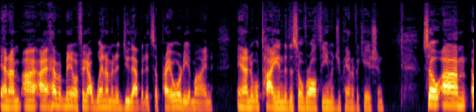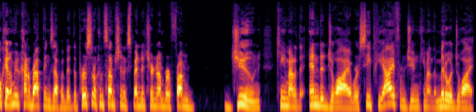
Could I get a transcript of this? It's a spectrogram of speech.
And I'm I, I haven't been able to figure out when I'm going to do that, but it's a priority of mine, and it will tie into this overall theme of Japanification. So, um, okay, let me kind of wrap things up a bit. The personal consumption expenditure number from June came out at the end of July, where CPI from June came out in the middle of July.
